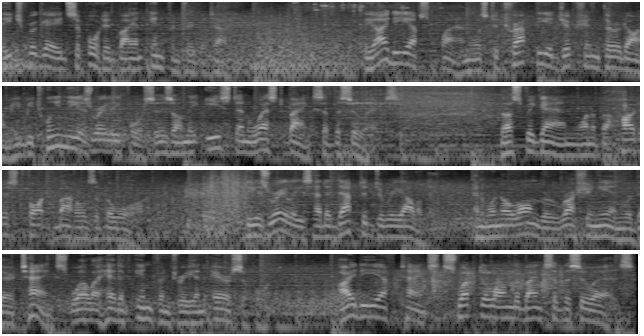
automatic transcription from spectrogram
with each brigade supported by an infantry battalion. The IDF's plan was to trap the Egyptian Third Army between the Israeli forces on the east and west banks of the Suez. Thus began one of the hardest fought battles of the war. The Israelis had adapted to reality and were no longer rushing in with their tanks well ahead of infantry and air support. IDF tanks swept along the banks of the Suez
